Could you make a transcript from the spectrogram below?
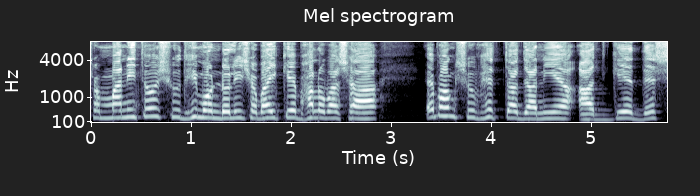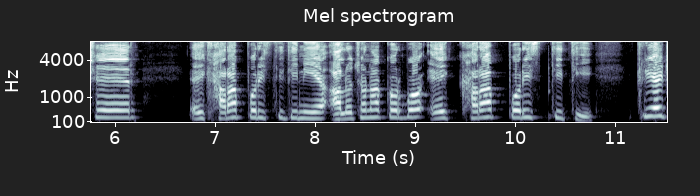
সম্মানিত সুধী মণ্ডলী সবাইকে ভালোবাসা এবং শুভেচ্ছা জানিয়ে আজকে দেশের এই খারাপ পরিস্থিতি নিয়ে আলোচনা করব। এই খারাপ পরিস্থিতি ক্রিয়েট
